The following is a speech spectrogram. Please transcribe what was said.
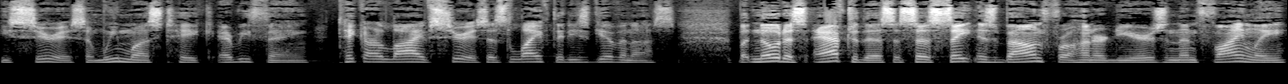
He's serious, and we must take everything, take our lives serious. It's life that He's given us. But notice after this, it says Satan is bound for a hundred years, and then finally,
